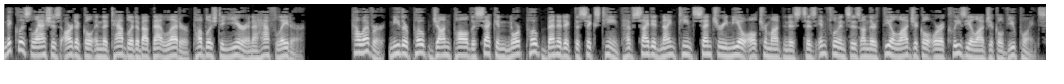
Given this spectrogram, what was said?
Nicholas Lash's article in the tablet about that letter published a year and a half later. However, neither Pope John Paul II nor Pope Benedict XVI have cited 19th-century Neo-Ultramontanists as influences on their theological or ecclesiological viewpoints.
